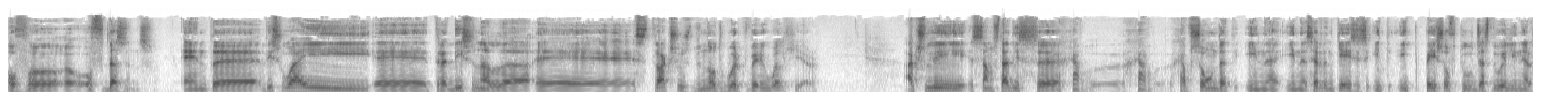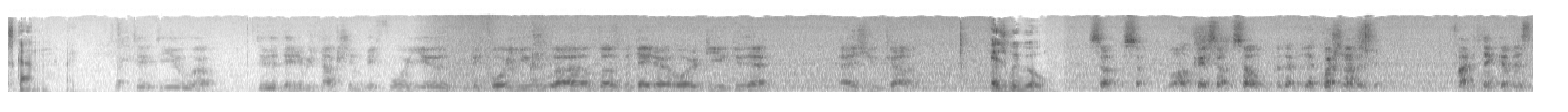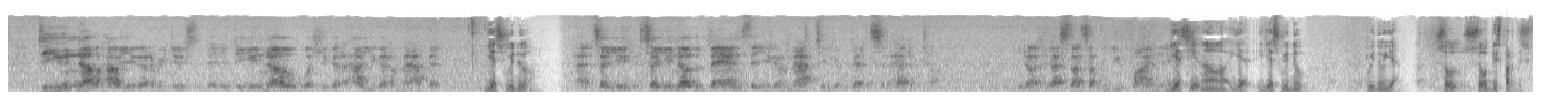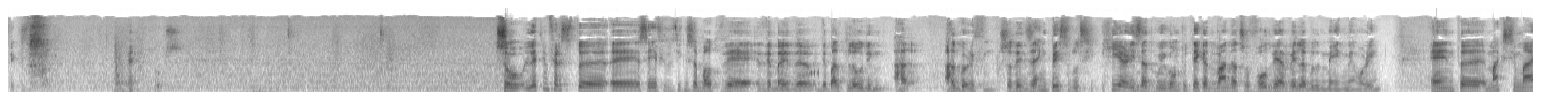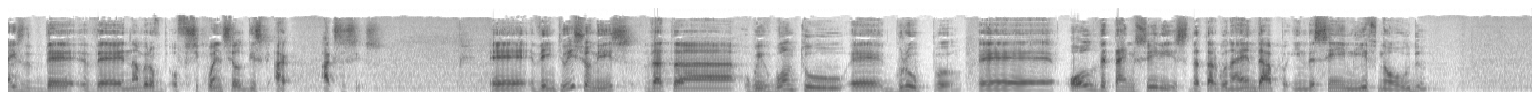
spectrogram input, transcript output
of of dozens. And uh, this is why uh, traditional uh, uh, structures do not work very well here. Actually, some studies uh, have, have, have shown that in, in certain cases it, it pays off to just do a linear scan. Right? Do, do, you do the data reduction before you, before you uh, load the data, or do you do that as you go? As we go. So, so okay, so, so the, the question I was trying to think of is, do you know how you're going to reduce the data? Do you know what you're going to, how you're going to map it? Yes, we do. And so you so you know the bands that you're going to map to your bits ahead of time. You know that's not something you find. Yes, yeah, no, no, yeah, yes, we do, okay. we do, yeah. So so this part is fixed. Oops. So let me first uh, uh, say a few things about the the, the, the bulk loading algorithm. So the design principles here is that we want to take advantage of all the available main memory and uh, maximize the, the number of, of sequential disk accesses. Uh, the intuition is that uh, we want to uh, group all the time series that are going to end up in the same leaf node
